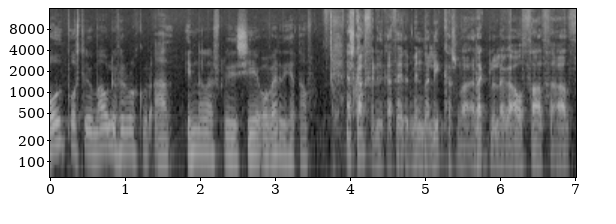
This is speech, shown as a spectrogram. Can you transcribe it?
óðbóstlegu máli fyrir okkur að innanlandsflöði sé og verði hérna áfram. En skaffinniðingar, þeir minna líka svona reglulega á það að,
